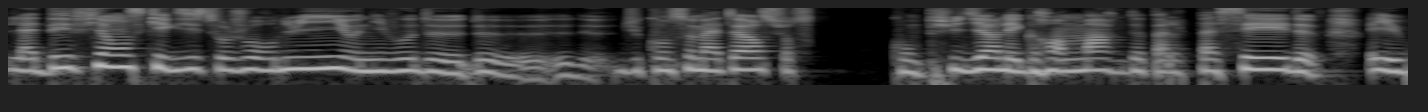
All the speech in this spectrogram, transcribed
la défiance qui existe aujourd'hui au niveau de, de- de- du consommateur sur ce qu'ont pu dire les grandes marques de par le passé. De, il, y a eu,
